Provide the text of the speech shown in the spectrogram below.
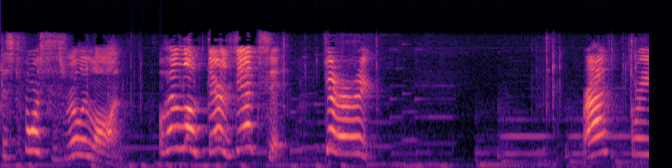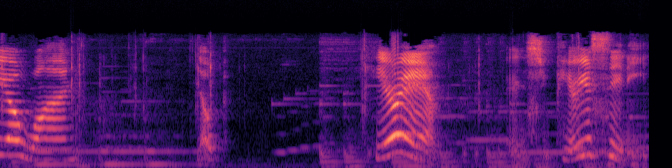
This forest is really long. Oh hey look, there's the exit. Yay! Route 301. Nope. Here I am in Superior City.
